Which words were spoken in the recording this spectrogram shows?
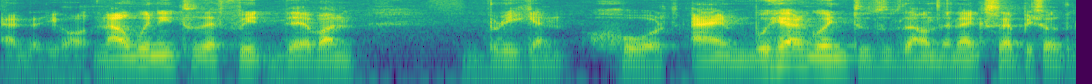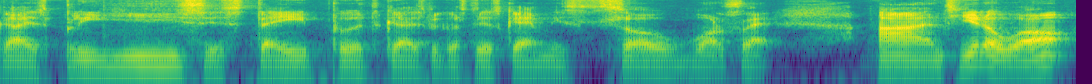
And there you go. Now we need to defeat Devon Brigand Horde. And we are going to do that on the next episode, guys. Please stay put, guys, because this game is so worth it. And you know what?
